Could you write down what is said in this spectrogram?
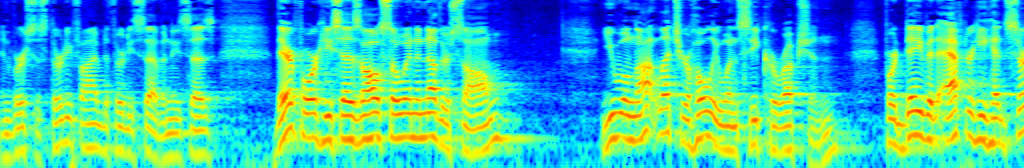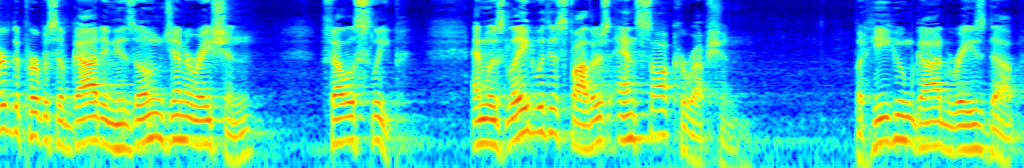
in verses 35 to 37. He says, Therefore, he says also in another psalm, You will not let your Holy One see corruption. For David, after he had served the purpose of God in his own generation, fell asleep and was laid with his fathers and saw corruption. But he whom God raised up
